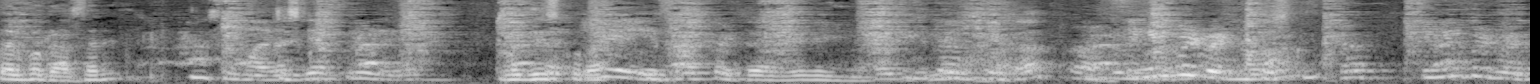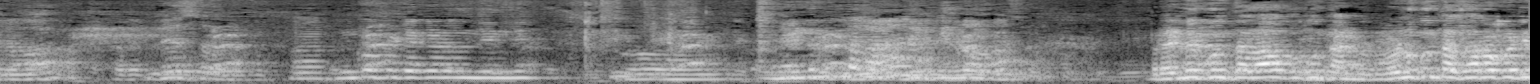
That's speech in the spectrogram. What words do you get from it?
సరిపోతా సరే నువ్వు తీసుకురా. సింగిల్ ఫీట్ పెట్టినా సింగిల్ ఫీట్ పెట్టినా ఇంకో ఫీట్ ఎక్కడ ఉంది? రెండు గుంతలా? ఒక గుంత అంటారు రెండు గుంతలు సార్ ఒకటి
